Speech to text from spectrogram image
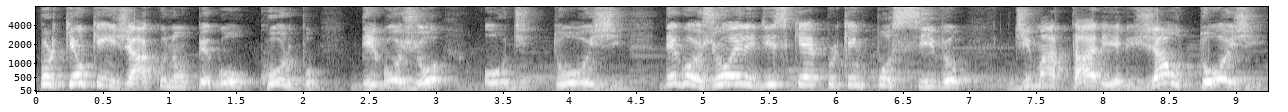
por que o Kenjaku não pegou o corpo de Gojo ou de Toji. De Gojo ele disse que é porque é impossível de matar ele. Já o Toji,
